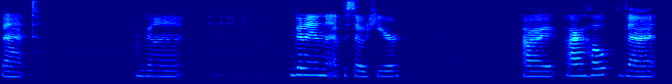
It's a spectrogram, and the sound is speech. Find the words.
that I'm gonna I'm gonna end the episode here. I I hope that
